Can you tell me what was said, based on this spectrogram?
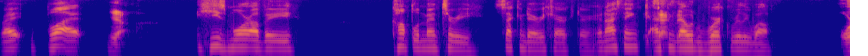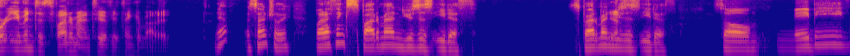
right? But yeah, he's more of a complementary secondary character, and I think I think that would work really well. or even to Spider Man too, if you think about it. Yeah, essentially. But I think Spider Man uses Edith. Spider Man Yeah. uses Edith, so maybe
